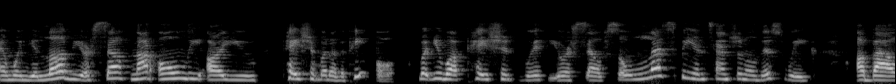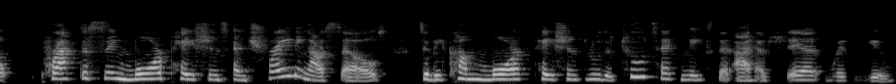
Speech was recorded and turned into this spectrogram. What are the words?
And when you love yourself, not only are you patient with other people, but you are patient with yourself. So let's be intentional this week about practicing more patience and training ourselves to become more patient through the two techniques that I have shared with you.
